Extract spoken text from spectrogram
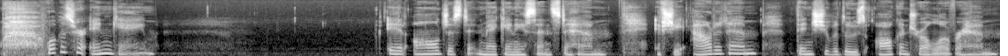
What was her end game? It all just didn't make any sense to him. If she outed him, then she would lose all control over him.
